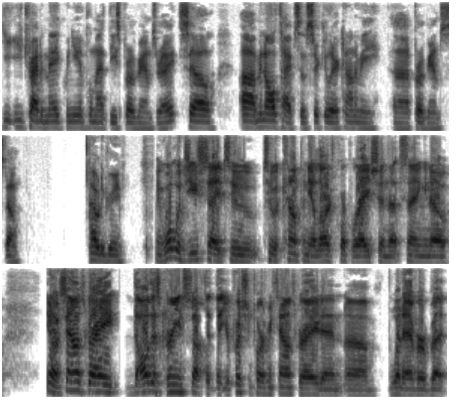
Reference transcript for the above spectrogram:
you, you, try to make when you implement these programs, right? So um, in all types of circular economy uh, programs. So I would agree. I mean, what would you say to to a company, a large corporation that's saying, you know, you know, it sounds great. All this green stuff that, that you're pushing towards me sounds great and um, whatever, but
